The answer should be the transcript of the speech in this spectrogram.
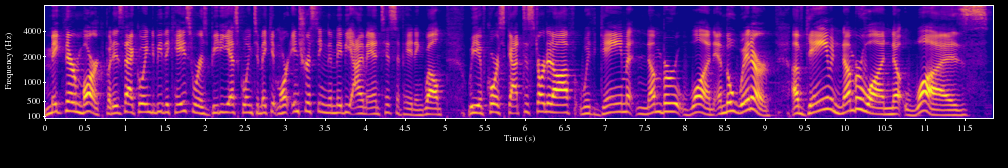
make their mark. But is that going to be the case? Or is BDS going to make it more interesting than maybe I'm anticipating? Well, we of course got to start it off with game number one. And the winner of game number one was...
